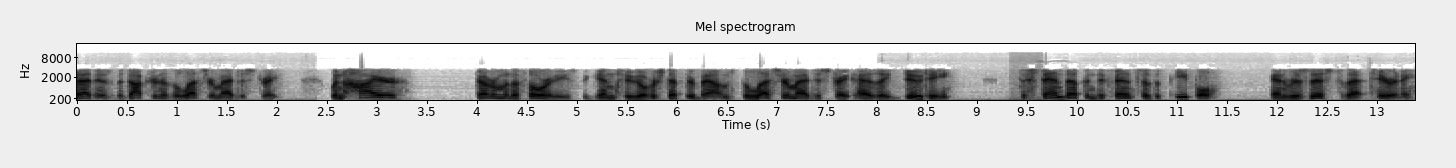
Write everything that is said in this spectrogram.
that is the doctrine of the lesser magistrate. When higher government authorities begin to overstep their bounds, the lesser magistrate has a duty to stand up in defense of the people and resist that tyranny.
